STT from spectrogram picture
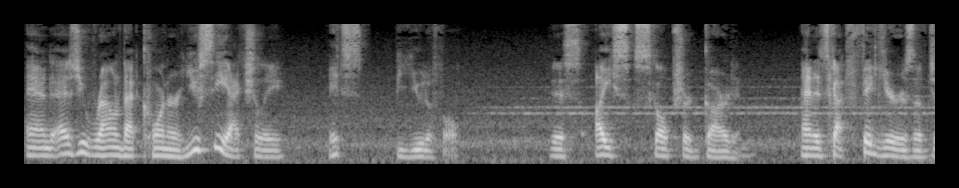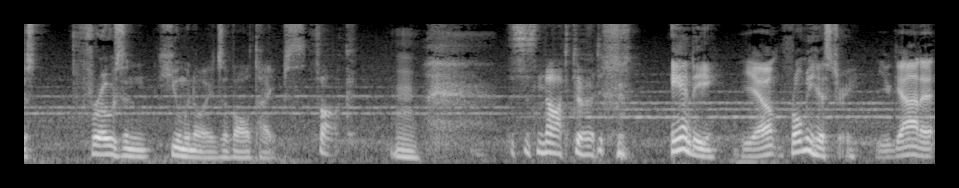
and as you round that corner, you see actually, it's beautiful. This ice sculpture garden. And it's got figures of just frozen humanoids of all types. Fuck. Hmm. This is not good. Andy, Yep, roll me history. you got it.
